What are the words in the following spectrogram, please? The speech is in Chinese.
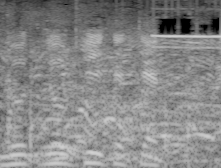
六六七七七。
